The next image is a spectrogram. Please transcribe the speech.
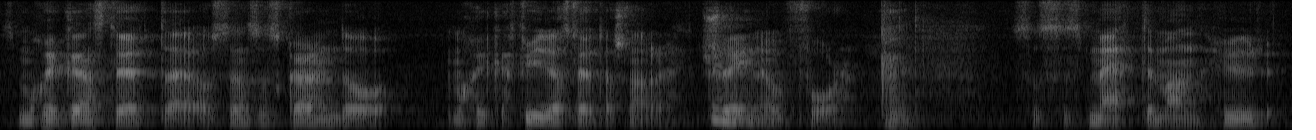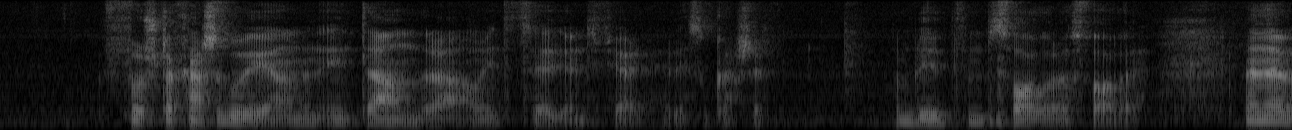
Så man skickar en stöt där och sen så ska den då, man skickar fyra stötar snarare, train of four. Så, så mäter man hur första kanske går igenom men inte andra och inte tredje och inte fjärde. Eller så kanske de blir lite svagare och svagare. Men eh,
